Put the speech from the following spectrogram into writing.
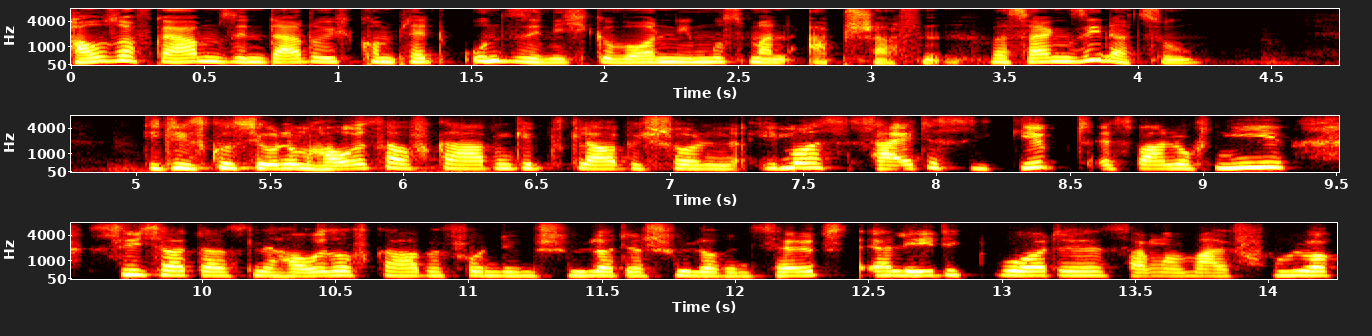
Hausaufgaben sind dadurch komplett unsinnig geworden, die muss man abschaffen. Was sagen Sie dazu? Die Diskussion um Hausaufgaben gibt es, glaube ich, schon immer, seit es sie gibt. Es war noch nie sicher, dass eine Hausaufgabe von dem Schüler, der Schülerin selbst erledigt wurde. Sagen wir mal, früher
